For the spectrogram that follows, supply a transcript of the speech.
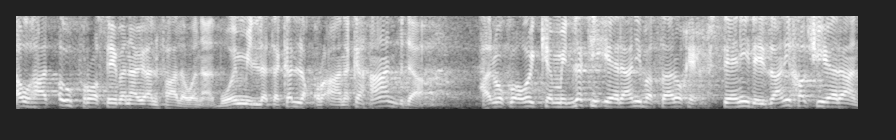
ئەو هات ئەو پرۆسەی بە ناوی ئەنفالەوە نارد بۆی میللەتەکە لە قورئانەکە هان بدا. هەر وەکو ئەوەی کە میللەتی ئێرانی بە سارۆخی حوسێنی دەیزانی خەڵکی ئێران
